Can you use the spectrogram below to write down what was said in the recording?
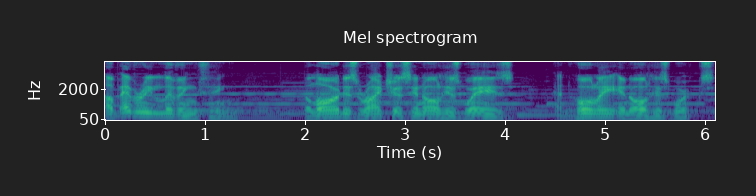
of every living thing. The Lord is righteous in all his ways, and holy in all his works.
